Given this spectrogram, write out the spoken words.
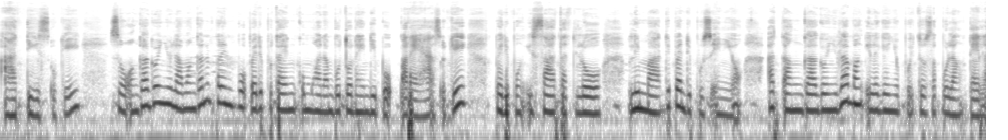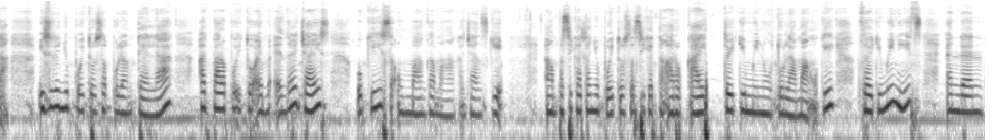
atis, okay? So, ang gagawin nyo lamang, ganun pa rin po, pwede po tayong kumuha ng buto na hindi po parehas, okay? Pwede pong isa, tatlo, lima, depende po sa inyo. At ang gagawin nyo lamang, ilagay nyo po ito sa pulang tela. Isilin nyo po ito sa pulang tela at para po ito ay ma-energize, okay, sa umaga mga kajansky. Um, pasikatan nyo po ito sa sikat ng araw kahit 30 minuto lamang, okay? 30 minutes and then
